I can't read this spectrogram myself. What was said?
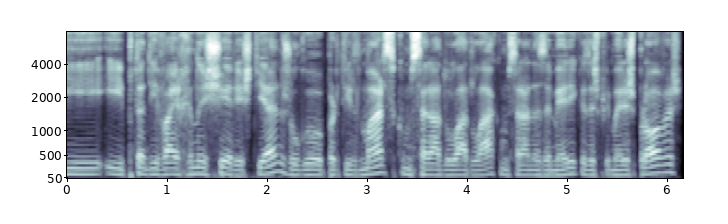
E, e, portanto e vai renascer este ano, julgou a partir de março, começará do lado de lá, começará nas Américas as primeiras provas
